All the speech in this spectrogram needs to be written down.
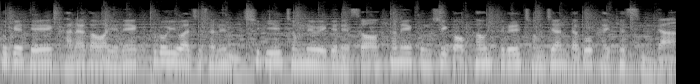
틱톡에 대해 가나가와현의 쿠로이와 지사는 12일 정례회견에서 현의 공식 어카운트를 정지한다고 밝혔습니다.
